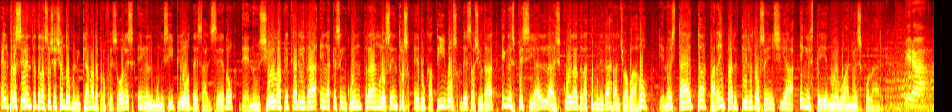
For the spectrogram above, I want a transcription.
El presidente de la Asociación Dominicana de Profesores en el municipio de Salcedo denunció la precariedad en la que se encuentran los centros educativos de esa ciudad, en especial la escuela de la comunidad Rancho Abajo, que no está apta para impartir docencia en este nuevo año escolar. Mira,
